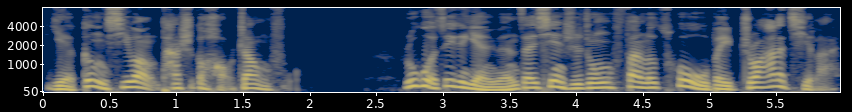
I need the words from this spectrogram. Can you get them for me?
也更希望他是个好丈夫。如果这个演员在现实中犯了错误被抓了起来，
